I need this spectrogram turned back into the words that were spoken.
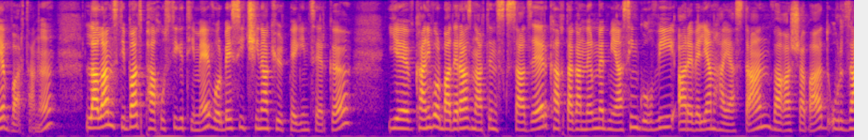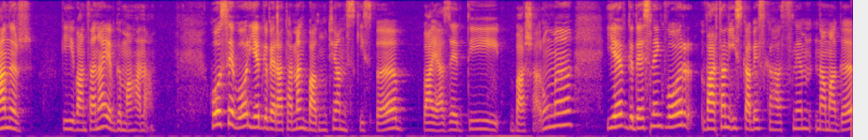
եւ Վարդանը լալան ստիպած փախուստի գտիմե որբեսի Չինա քյուրփեգին ցերկը Եվ քանի որ բادرազն արդեն սկսած էր, քաղաքտականներուն հետ միասին գուղվի Արևելյան Հայաստան, Վաղաշաբադ, Ուրզանր կհիվանդանա եւ գմահանա։ Հոսե որ երբ գվերաթանանք բազմության սկիզբը, բայազեդի բաշարումը եւ գտեսնենք որ վարտան իսկապես կհասցնեմ նամակը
